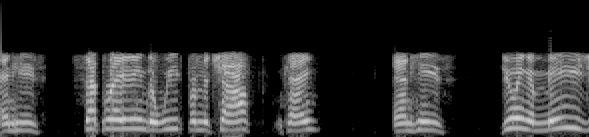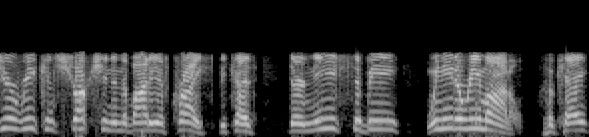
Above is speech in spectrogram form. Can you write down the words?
and he's separating the wheat from the chaff, okay? And he's doing a major reconstruction in the body of Christ because there needs to be we need a remodel, okay?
